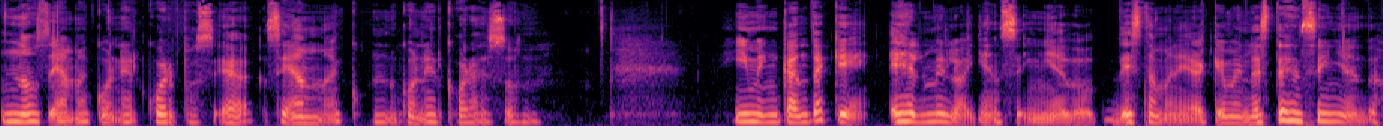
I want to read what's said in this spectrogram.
no se ama con el cuerpo, se, se ama con, con el corazón. Y me encanta que él me lo haya enseñado de esta manera que me lo está enseñando.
